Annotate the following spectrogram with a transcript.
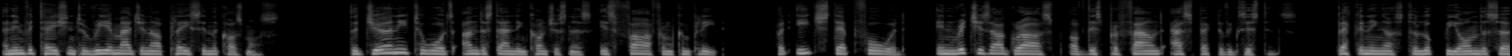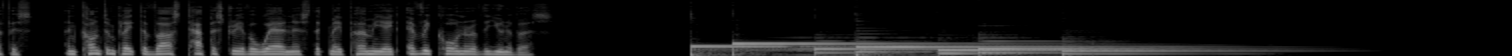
an invitation to reimagine our place in the cosmos. The journey towards understanding consciousness is far from complete, but each step forward enriches our grasp of this profound aspect of existence, beckoning us to look beyond the surface and contemplate the vast tapestry of awareness that may permeate every corner of the universe.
